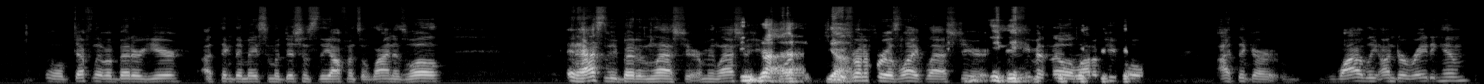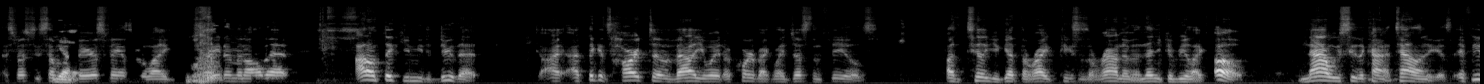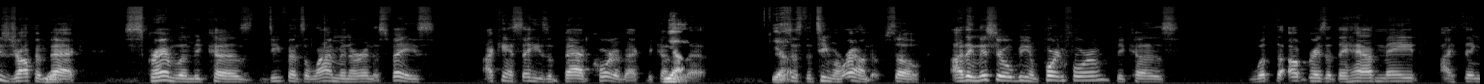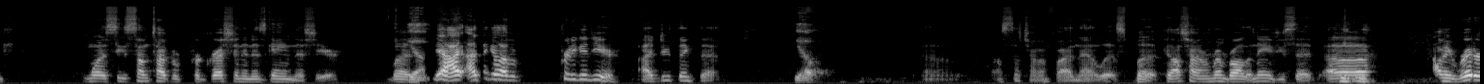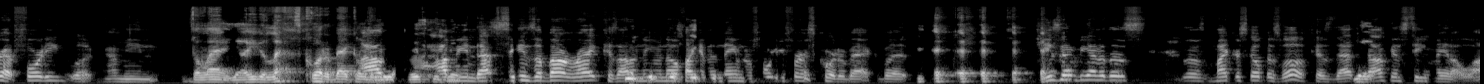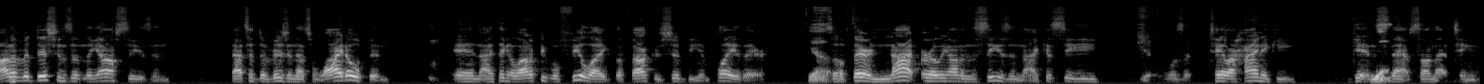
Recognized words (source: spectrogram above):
will definitely have a better year. I think they made some additions to the offensive line as well. It has to be better than last year. I mean, last year he was, running, yeah. he was running for his life last year. even though a lot of people, I think, are wildly underrating him, especially some yeah. of the Bears fans who like trade him and all that. I don't think you need to do that. I, I think it's hard to evaluate a quarterback like Justin Fields until you get the right pieces around him, and then you could be like, oh, now we see the kind of talent he is. If he's dropping yeah. back, scrambling because defensive linemen are in his face, I can't say he's a bad quarterback because yeah. of that. Yeah. It's just the team around him. So I think this year will be important for him because with the upgrades that they have made, I think want to see some type of progression in his game this year. But yeah, yeah I, I think he'll have a pretty good year. I do think that. Yep. Uh, I'm still trying to find that list, but because I was trying to remember all the names you said. Uh, I mean, Ridder at 40. Look, I mean, the last, yeah, he the last quarterback on the list. I mean, that seems about right because I don't even know if I can name the 41st quarterback, but he's going to be under this, this microscope as well because that yeah. Falcons team made a lot of additions in the offseason. That's a division that's wide open. And I think a lot of people feel like the Falcons should be in play there. Yeah. So if they're not early on in the season, I could see was it Taylor Heinicke getting yeah. snaps on that team.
